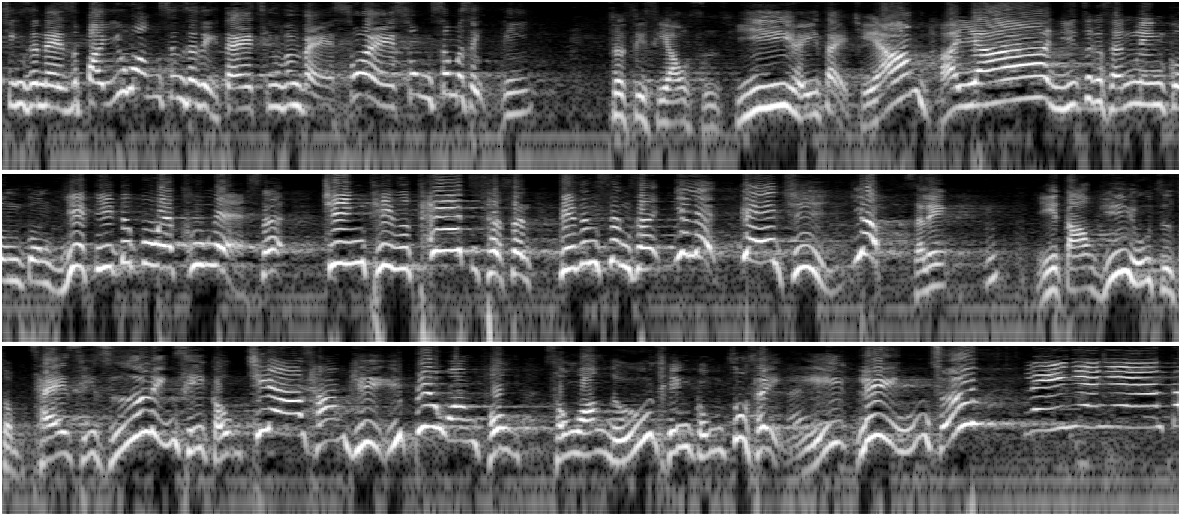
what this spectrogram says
今日乃是八一王生日代，请问万岁送什么寿礼？这些小事以后再讲。哎呀，你这个神灵公公一点都不会苦眼色。今天是太子出生，别人身上一律该去哟。司令，你到御狱之中，才是司令谢公加长御别王风，送往怒清宫做贼。领旨。林娘娘到。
